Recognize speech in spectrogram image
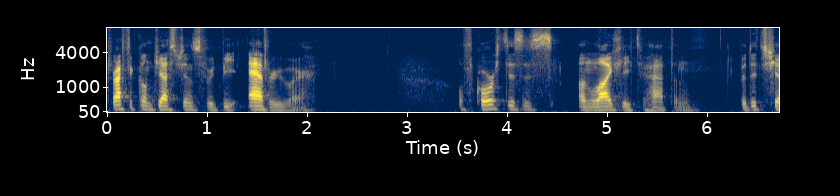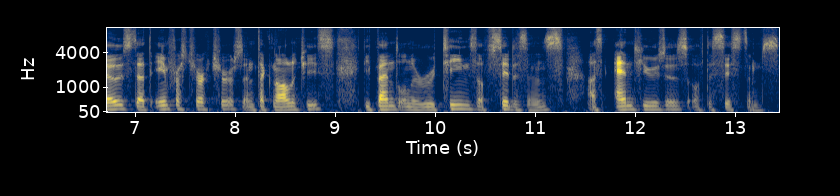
Traffic congestions would be everywhere. Of course, this is unlikely to happen, but it shows that infrastructures and technologies depend on the routines of citizens as end users of the systems.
